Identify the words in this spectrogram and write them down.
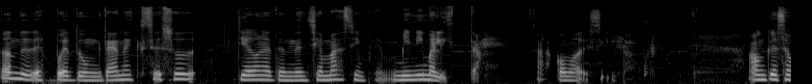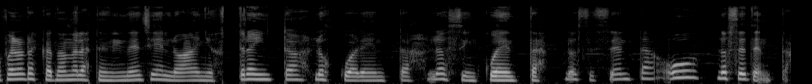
donde después de un gran exceso llega una tendencia más simple, minimalista, ah, ¿cómo decirlo? Aunque se fueron rescatando las tendencias en los años 30, los 40, los 50, los 60 o los 70.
